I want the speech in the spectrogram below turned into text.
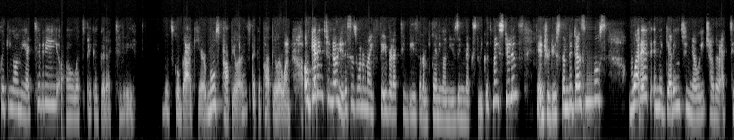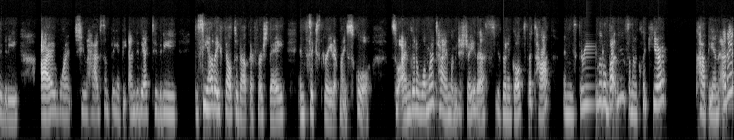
clicking on the activity. Oh, let's pick a good activity. Let's go back here. Most popular. Let's pick a popular one. Oh, getting to know you. This is one of my favorite activities that I'm planning on using next week with my students to introduce them to Desmos. What if in the getting to know each other activity, I want to have something at the end of the activity to see how they felt about their first day in sixth grade at my school. So I'm going to one more time, let me just show you this. You're going to go up to the top and these three little buttons, I'm going to click here, copy and edit.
